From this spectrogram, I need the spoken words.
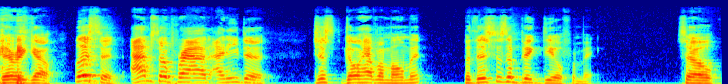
There we go. Listen, I'm so proud. I need to just go have a moment, but this is a big deal for me. So,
